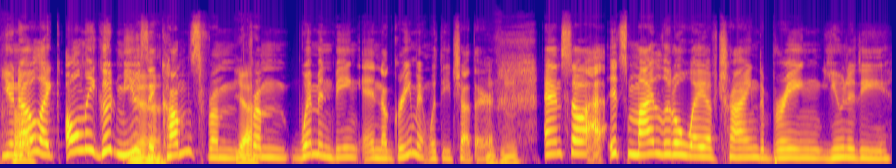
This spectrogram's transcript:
You know, like only good music Yeah. comes from Yeah. from women being in agreement with each other. Mm-hmm. And so I, it's my little way of trying to bring unity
